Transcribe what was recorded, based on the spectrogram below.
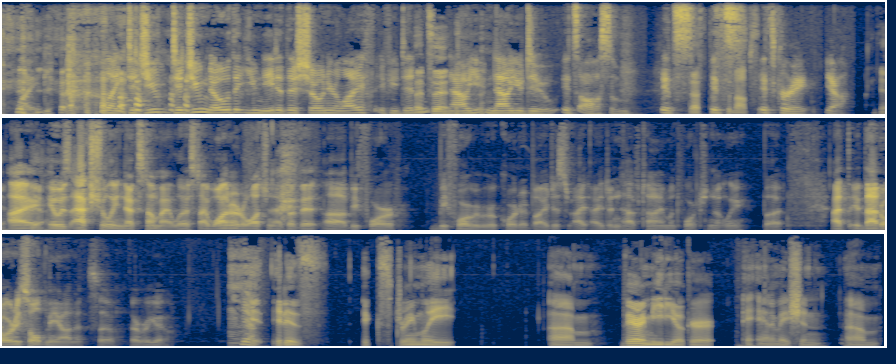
Like, like did you did you know that you needed this show in your life? If you didn't, now you now you do. It's awesome. It's That's the it's synopsis. it's great. Yeah. yeah, I yeah. it was actually next on my list. I wanted to watch an ep of it uh, before before we recorded, but I just I, I didn't have time, unfortunately. But I, that already sold me on it, so there we go. Yeah. It, it is extremely, um, very mediocre a- animation. Um,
